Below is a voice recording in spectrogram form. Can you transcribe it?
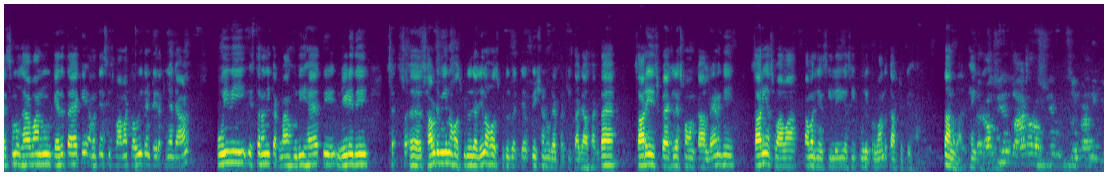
ਐਸਐਮਓ ਸਾਹਿਬਾਨ ਨੂੰ ਕਹਿ ਦਿੱਤਾ ਹੈ ਕਿ ਐਮਰਜੈਂਸੀ ਸੇਵਾਵਾਂ 24 ਘੰਟੇ ਰੱਖੀਆਂ ਜਾਣ। ਕੋਈ ਵੀ ਇਸ ਤਰ੍ਹਾਂ ਦੀ ਘਟਨਾ ਹੁੰਦੀ ਹੈ ਤੇ ਨੇੜੇ ਦੇ ਸਬ ਡਿਵੀਜ਼ਨ ਹਸਪੀਟਲ ਜਾਂ ਜ਼ਿਲ੍ਹਾ ਹਸਪੀਟਲ ਵਿੱਚ ਪੇਸ਼ੈਂਟ ਨੂੰ ਰੈਫਰ ਕੀਤਾ ਜਾ ਸਕਦਾ ਹੈ। ਸਾਰੇ ਸਪੈਸ਼ਲਿਸਟ ਔਨ ਕਾਲ ਰਹਿਣਗੇ। ਸਾਰੀਆਂ ਸੇਵਾਵਾਂ ਐਮਰਜੈਂਸੀ ਲਈ ਅਸੀਂ ਪੂਰੇ ਪ੍ਰਬੰਧ ਕਰ ਚੁੱਕੇ ਹਾਂ। ਧੰਨਵਾਦ ਥੈਂਕ ਯੂ ਆਕਸੀਜਨ ਪਲਾਂਟ ਔਰ ਆਕਸੀਜਨ ਸੰਪਰਣ ਦੀ ਕੀ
